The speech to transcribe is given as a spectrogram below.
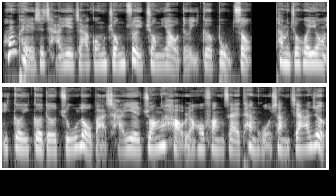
烘焙也是茶叶加工中最重要的一个步骤。他们就会用一个一个的竹篓把茶叶装好，然后放在炭火上加热。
